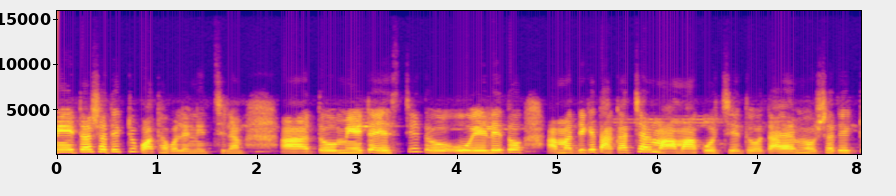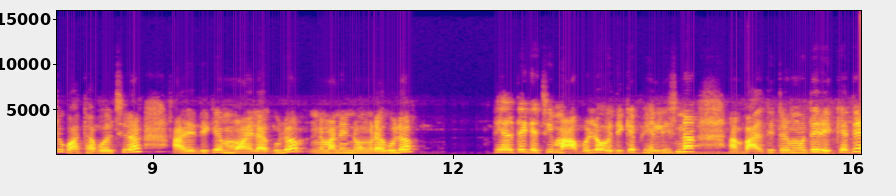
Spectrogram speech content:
মেয়েটার সাথে একটু কথা বলে নিচ্ছিলাম। তো মেয়েটা এসছে, তো ও এলে তো আমার দিকে তাকাচ্ছে আর মা মা করছে। তো তাই আমি ওর সাথে একটু কথা বলছিলাম। আর এদিকে ময়লাগুলো মানে নোংরাগুলো ফেলতে গেছি। মা বলল, ওইদিকে ফেলিস না, বালতিটার মধ্যে রেখে দে,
